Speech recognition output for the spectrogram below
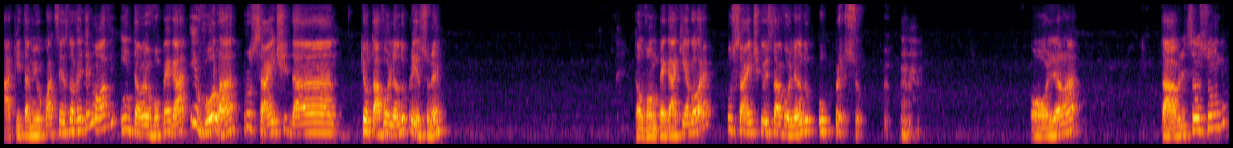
Aqui tá 1499, então eu vou pegar e vou lá para o site da que eu estava olhando o preço, né? Então vamos pegar aqui agora o site que eu estava olhando o preço. Olha lá. Tablet Samsung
